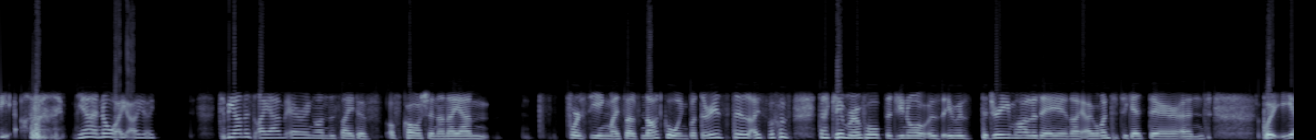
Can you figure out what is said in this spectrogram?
Yeah, yeah no, I, I, I, to be honest, I am erring on the side of, of caution and I am foreseeing myself not going, but there is still, I suppose, that glimmer of hope that you know it was it was the dream holiday, and I, I wanted to get there, and but yeah,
